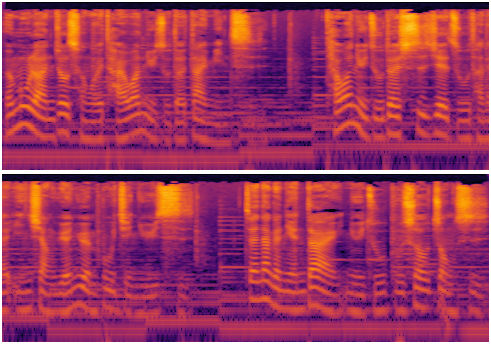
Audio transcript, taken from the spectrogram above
而木兰就成为台湾女足的代名词。台湾女足对世界足坛的影响远远不仅于此，在那个年代，女足不受重视，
